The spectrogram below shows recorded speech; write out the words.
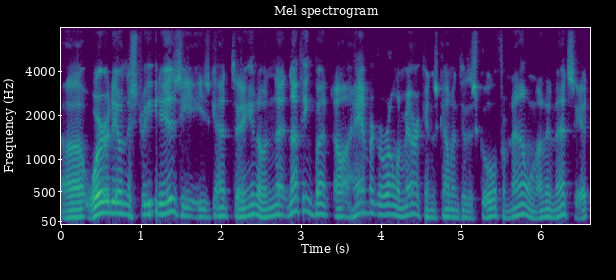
Uh, word on the street is he, he's got uh, you know n- nothing but uh, hamburger all Americans coming to the school from now on, and that's it.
